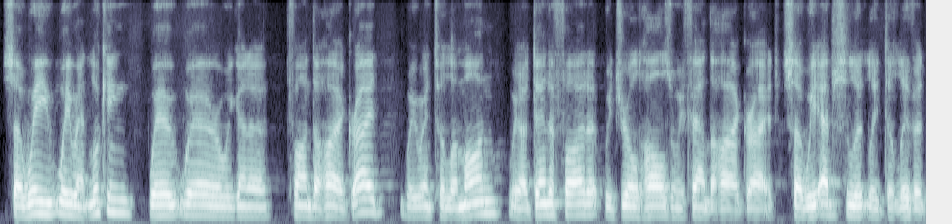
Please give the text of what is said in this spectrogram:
So we we went looking where where are we going to find the higher grade? We went to Limon, we identified it, we drilled holes, and we found the higher grade. So we absolutely delivered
